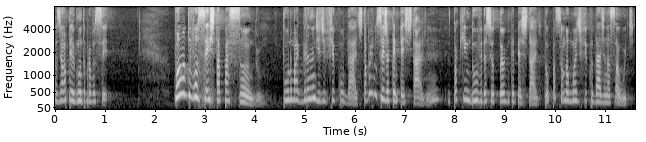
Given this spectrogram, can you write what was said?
fazer uma pergunta para você. Quando você está passando por uma grande dificuldade, talvez não seja tempestade, né? eu estou aqui em dúvida se eu estou em tempestade, estou passando alguma dificuldade na saúde.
